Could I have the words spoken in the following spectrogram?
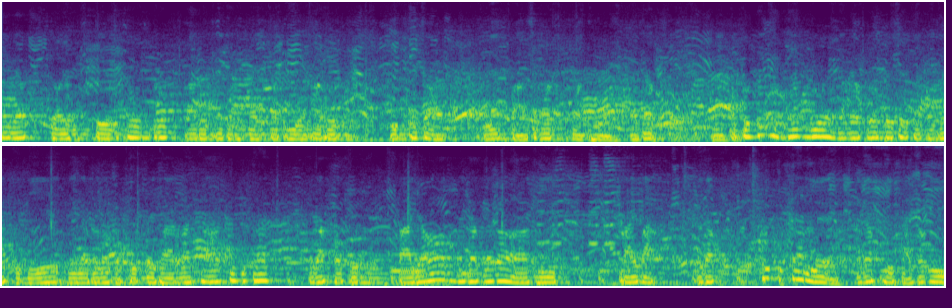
นะครับโดยวงดนตรีทุ่งรุ่งอรุณไอดอลในกับเฮียอรุณอินทจรและป๋าชะอนมาทัวนะครับขอบคุณทั้งสองท่านด้วยนะครับร่วมด้วยช่วยกันนะครับคืนนี้นะครับแล้วก็ขอบคุณไปทางร้านค้าทุกท่านนะครับขอบคุณป่าย้อมนะครับแล้วก็มีขายบัตรนะครับทุกท่านเลยนะครับมีขายเก้าอี้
